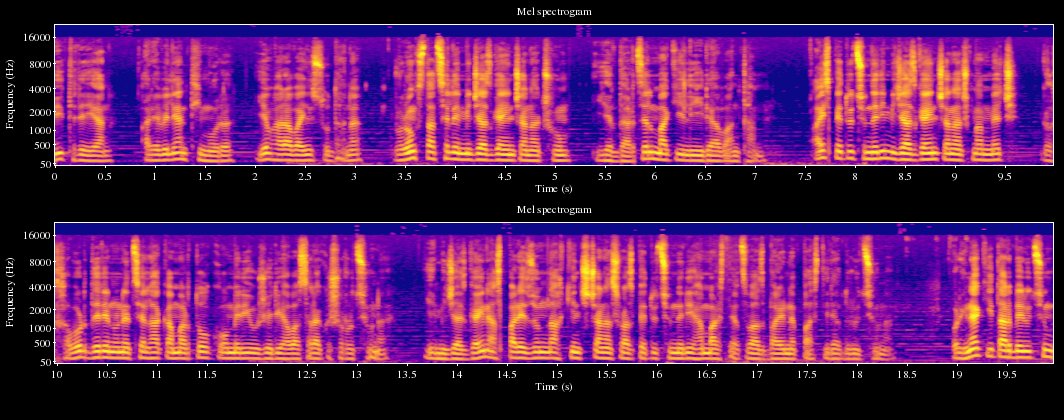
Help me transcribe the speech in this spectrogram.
Էրիթրեան, Արևելյան Թիմորը եւ Հարավային Սուդանը, որոնք ստացել են միջազգային ճանաչում եւ դարձել ՄԱԿ-ի լիիրավ անդամ։ Այս պետությունների միջազգային ճանաչման մեջ գլխավոր դեր են ունեցել հակամարտող կողմերի ուժերի հավասարակշռությունը եւ միջազգային ասպարեզում նախկին չճանաչված պետությունների համար ստեղծված բարենպաստ իրադրությունը։ Օրինակ՝ ի տարբերություն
